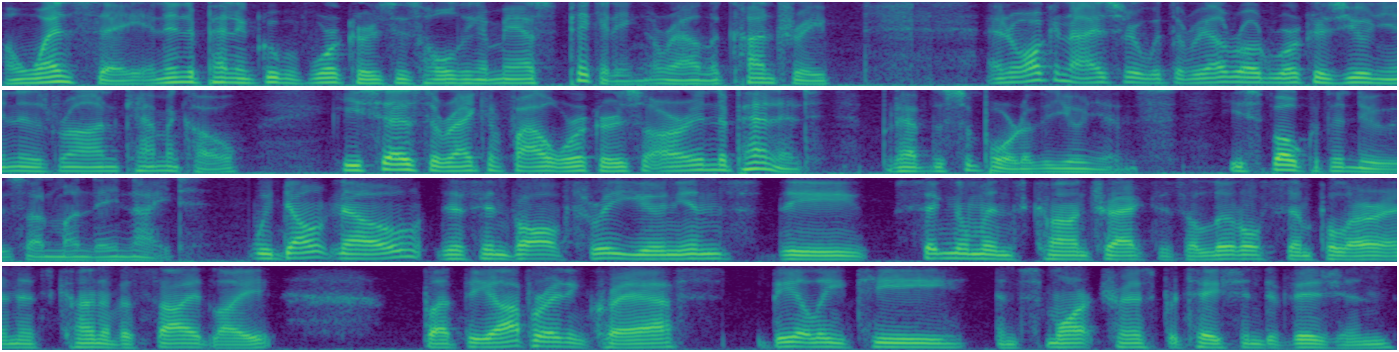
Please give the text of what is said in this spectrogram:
On Wednesday, an independent group of workers is holding a mass picketing around the country. An organizer with the Railroad Workers Union is Ron Kaminkow. He says the rank and file workers are independent but have the support of the unions. He spoke with the news on Monday night. We don't know. This involved three unions. The signalman's contract is a little simpler and it's kind of a sidelight, but the operating crafts, BLET, and Smart Transportation Division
